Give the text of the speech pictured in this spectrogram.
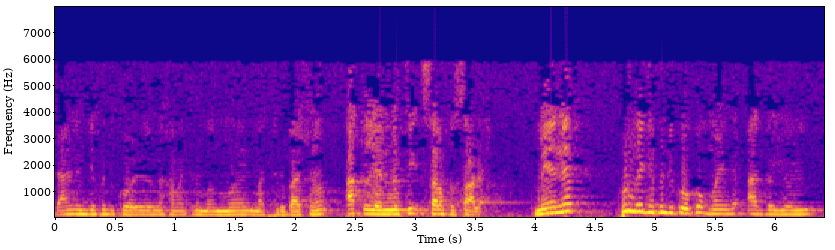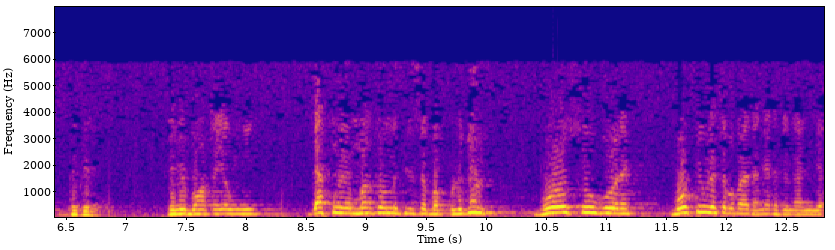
daa ngeen jëfandikoo li nga xamante ne moom mooy masturbation ak leen na ci salafu saaleh mais nag pour nga jëfandikoo ko mooy nga àgg yooyu dëgëre dëgëre boo xam te yow ñi jàpp nga ne mënatoo maîtriser sa bopp lu dul boo sóoboo rek boo tiwlee sa bopp rek da ngay def li nga li nga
